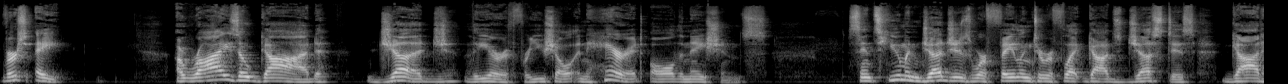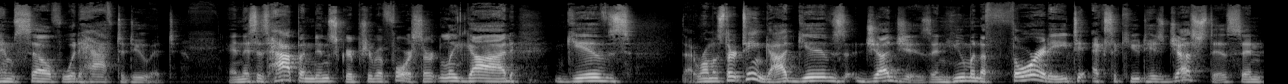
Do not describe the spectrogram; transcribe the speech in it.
Verse 8 Arise, O God, judge the earth, for you shall inherit all the nations. Since human judges were failing to reflect God's justice, God Himself would have to do it. And this has happened in Scripture before. Certainly, God gives, Romans 13, God gives judges and human authority to execute His justice. And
